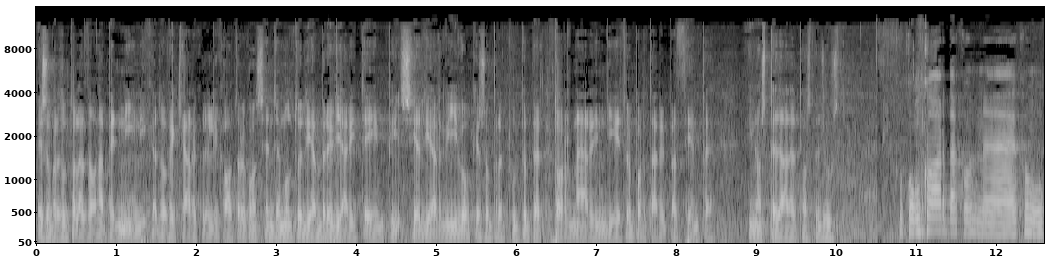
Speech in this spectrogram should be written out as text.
e soprattutto la zona penninica dove è chiaro che l'elicottero consente molto di abbreviare i tempi sia di arrivo che soprattutto per tornare indietro e portare il paziente in ospedale al posto giusto. Concorda con, eh, con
